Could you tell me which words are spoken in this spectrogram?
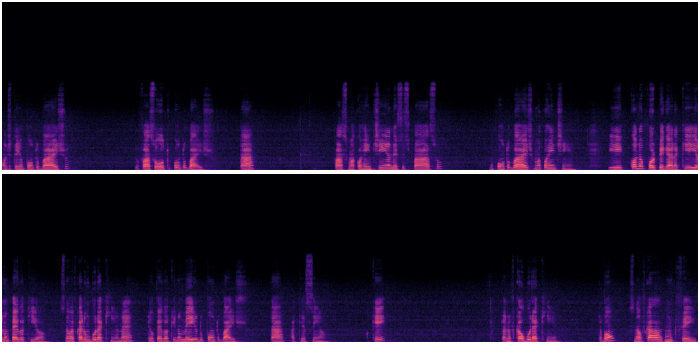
onde tem um ponto baixo eu faço outro ponto baixo tá? Faço uma correntinha nesse espaço um ponto baixo uma correntinha. E quando eu for pegar aqui eu não pego aqui ó senão vai ficar um buraquinho né? Então eu pego aqui no meio do ponto baixo tá aqui assim ó ok para não ficar o buraquinho tá bom senão fica muito feio.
